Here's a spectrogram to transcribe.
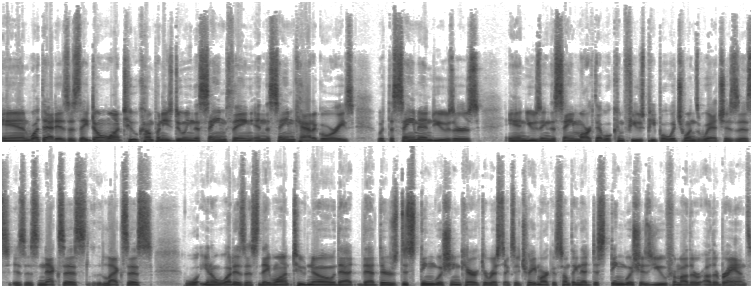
And what that is, is they don't want two companies doing the same thing in the same categories with the same end users and using the same mark that will confuse people. Which one's which? Is this is this Nexus, Lexus? What, you know what is this? They want to know that that there's distinguishing characteristics. A trademark is something that distinguishes you from other other brands.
